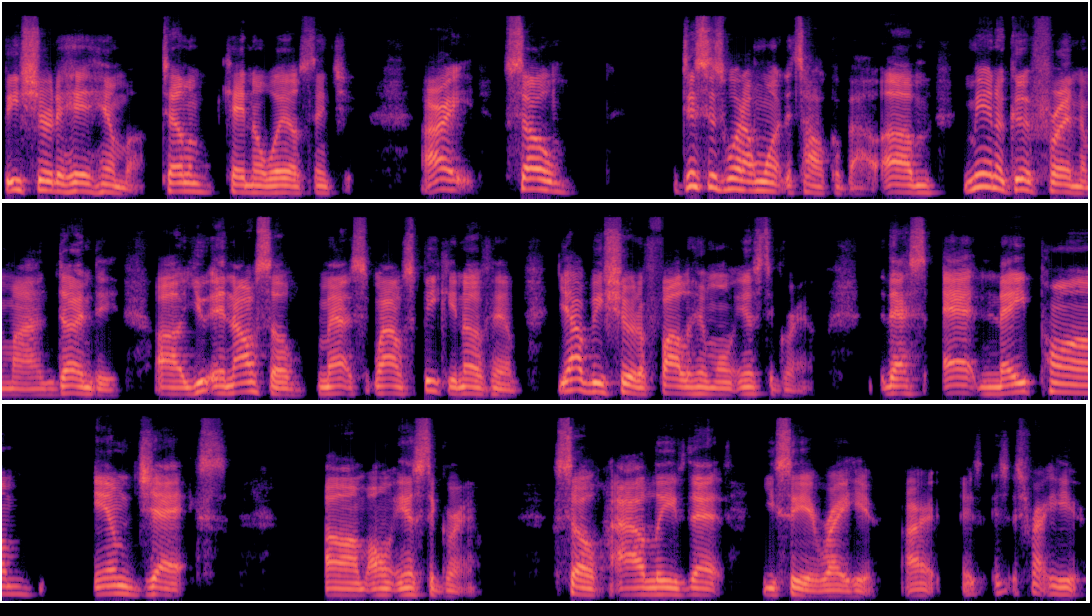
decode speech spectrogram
be sure to hit him up. Tell him K Noel sent you. All right. So this is what I want to talk about. Um, me and a good friend of mine, Dundee. Uh, you and also Matt. While I'm speaking of him, y'all be sure to follow him on Instagram. That's at Napalm M Jacks um, on Instagram. So I'll leave that. You see it right here. All right, it's, it's right here.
